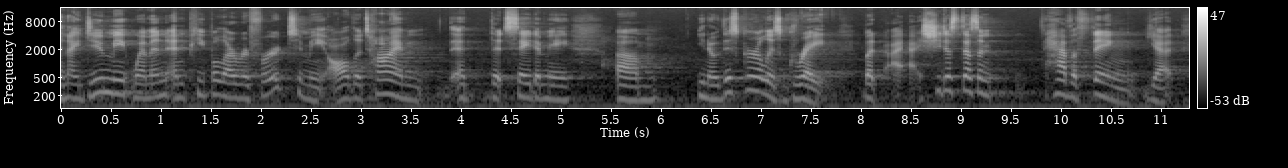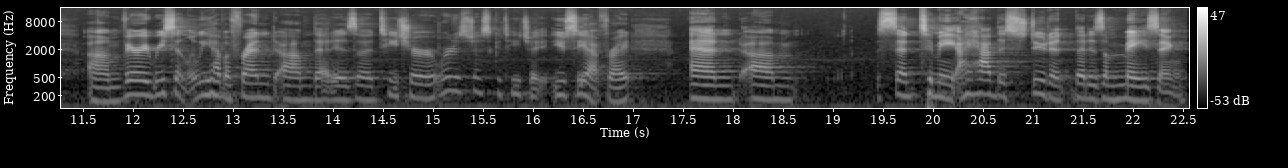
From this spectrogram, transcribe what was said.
and I do meet women, and people are referred to me all the time that, that say to me, um, you know, this girl is great, but I, she just doesn't have a thing yet. Um, very recently, we have a friend um, that is a teacher. Where does Jessica teach at UCF, right? And um, said to me, I have this student that is amazing.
